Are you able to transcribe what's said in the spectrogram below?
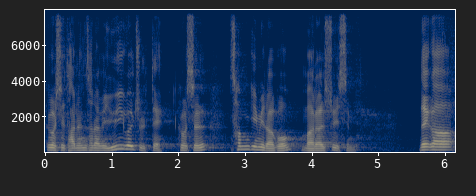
그것이 다른 사람의 유익을 줄 때 그것을 섬김이라고 말할 수 있습니다. 내가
